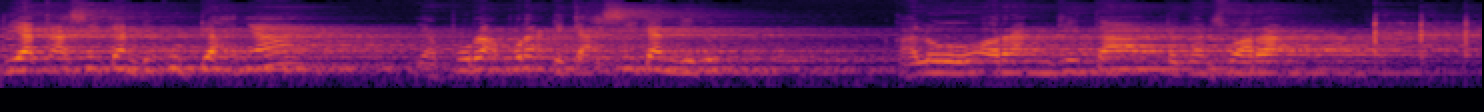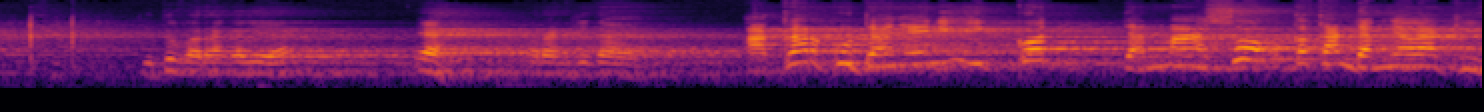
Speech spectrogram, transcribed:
dia kasihkan di kudanya, ya pura-pura dikasihkan gitu. Kalau orang kita dengan suara itu barangkali ya, ya orang kita ya, agar kudanya ini ikut dan masuk ke kandangnya lagi.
